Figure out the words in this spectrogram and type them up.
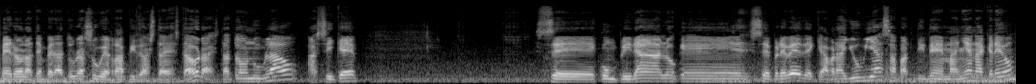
pero la temperatura sube rápido hasta esta hora. Está todo nublado, así que se cumplirá lo que se prevé de que habrá lluvias a partir de mañana, creo.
